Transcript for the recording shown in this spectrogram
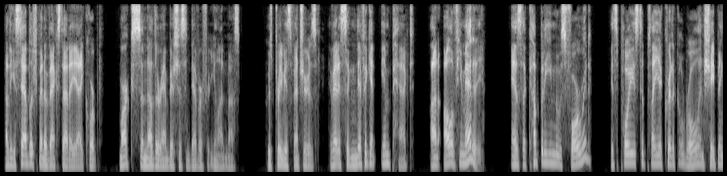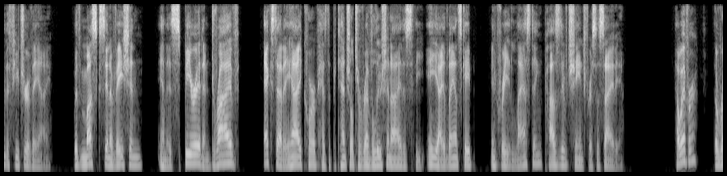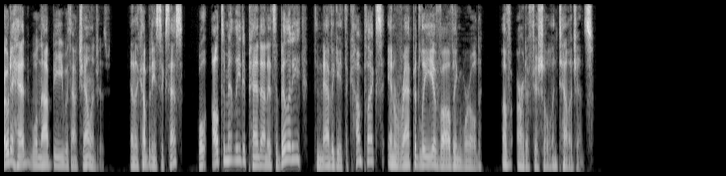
Now, the establishment of X.AI Corp marks another ambitious endeavor for Elon Musk, whose previous ventures have had a significant impact on all of humanity. As the company moves forward, it's poised to play a critical role in shaping the future of AI. With Musk's innovation and his spirit and drive, X.AI Corp has the potential to revolutionize the AI landscape and create lasting positive change for society. However, the road ahead will not be without challenges, and the company's success will ultimately depend on its ability to navigate the complex and rapidly evolving world of artificial intelligence.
